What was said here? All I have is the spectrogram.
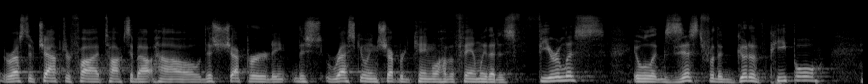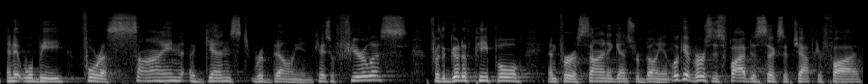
The rest of chapter 5 talks about how this shepherd, this rescuing shepherd king will have a family that is fearless. It will exist for the good of people and it will be for a sign against rebellion. Okay, so fearless for the good of people and for a sign against rebellion. Look at verses 5 to 6 of chapter 5.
